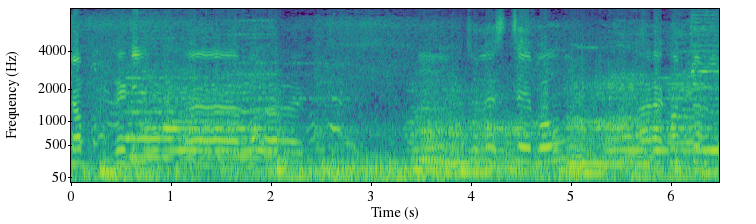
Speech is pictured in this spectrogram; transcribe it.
সব রেডি চলে এসছে বউ আর এখন চলবে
